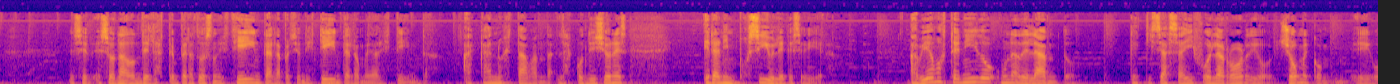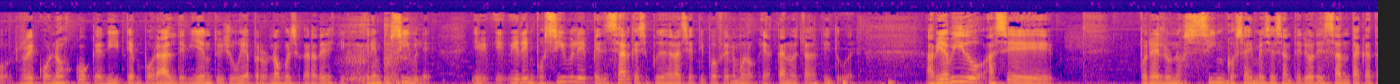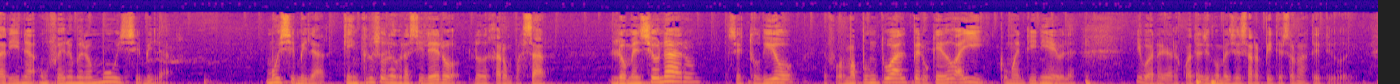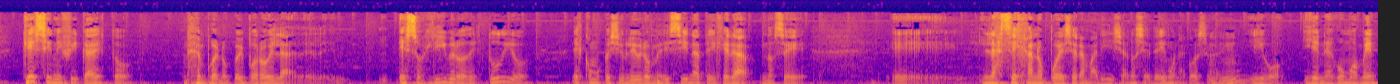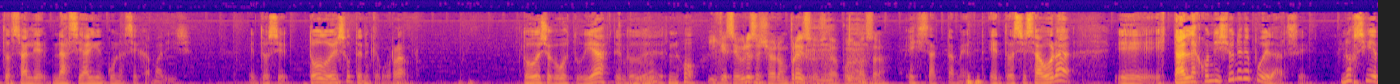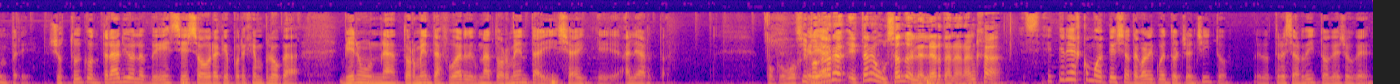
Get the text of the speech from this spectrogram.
Es decir, zona donde las temperaturas son distintas, la presión distinta, la humedad distinta. Acá no estaban, las condiciones eran imposibles que se dieran. Habíamos tenido un adelanto, que quizás ahí fue el error, digo, yo me con- digo, reconozco que di temporal de viento y lluvia, pero no con esa característica, era imposible. Era imposible pensar que se pudiera dar ese tipo de fenómeno acá en nuestras latitudes. Había habido hace, ponerle unos 5 o 6 meses anteriores en Santa Catarina un fenómeno muy similar, muy similar, que incluso los brasileros lo dejaron pasar. Lo mencionaron, se estudió de forma puntual, pero quedó ahí como en tiniebla. Y bueno, y a los 4 o 5 meses se repite, son unas testigos. ¿Qué significa esto? bueno, que hoy por hoy la- esos libros de estudio es como que si un libro de medicina te dijera, no sé, eh, la ceja no puede ser amarilla, no sé, te digo una cosa. Y, digo, y en algún momento sale, nace alguien con una ceja amarilla. Entonces, todo eso tenés que borrarlo. Todo eso que vos estudiaste, todo eso, no. Y que seguro se llevaron presos, o sea, puede pasar. Exactamente. Entonces ahora eh, están las condiciones que puede darse. No siempre. Yo estoy contrario a lo que es eso ahora que, por ejemplo, acá viene una tormenta fuerte, una tormenta y ya hay eh, alerta. Porque vos Sí, porque ahora están abusando de la alerta naranja. Creas como aquella, ¿te acuerdas el cuento del chanchito? De los tres cerditos, aquellos que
